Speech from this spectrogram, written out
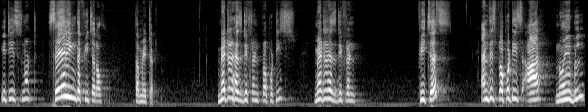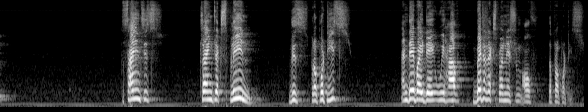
it is not sharing the feature of the matter. Matter has different properties, matter has different features and these properties are knowable. The science is trying to explain these properties and day by day we have better explanation of the properties.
